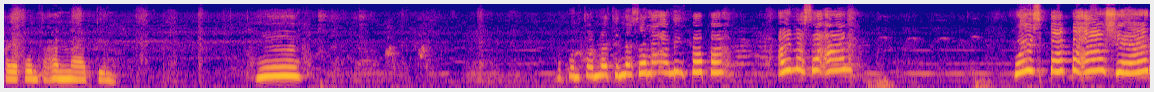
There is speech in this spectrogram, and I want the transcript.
Kaya puntahan natin. Yan. Pupuntahan natin. Nasaan ang aming papa? Ay, nasaan? Where's Papa Asher?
